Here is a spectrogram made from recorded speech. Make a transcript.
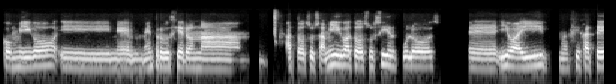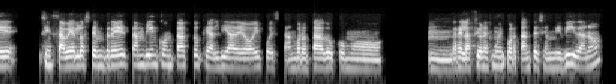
conmigo y me, introdujeron a, a, todos sus amigos, a todos sus círculos. Eh, yo ahí, fíjate, sin saberlo, sembré también contacto que al día de hoy pues han brotado como mm, relaciones muy importantes en mi vida, ¿no?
